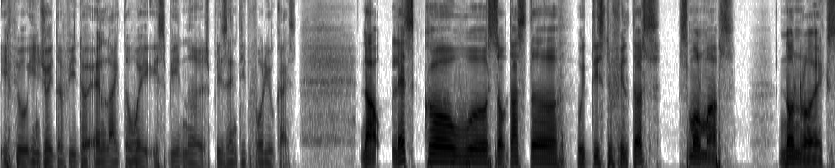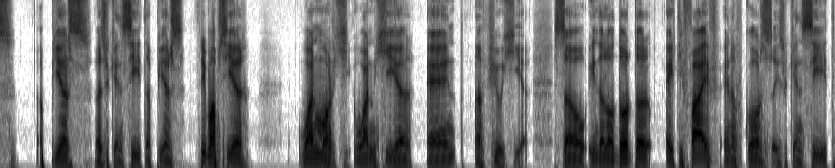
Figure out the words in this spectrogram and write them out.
if you enjoyed the video and like the way it's been uh, presented for you guys. Now let's go so that's the with these two filters small maps non-ROEX appears as you can see it appears three maps here one more one here and a few here. So in the load order 85 and of course as you can see it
